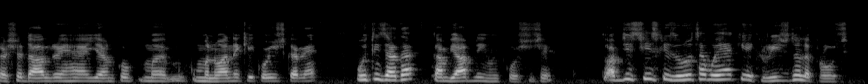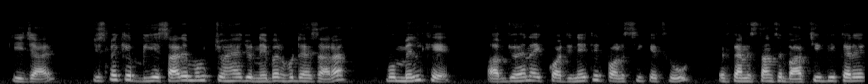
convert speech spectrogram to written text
प्रेशर डाल रहे हैं या उनको मनवाने की कोशिश कर रहे हैं। वो इतनी ज़्यादा कामयाब नहीं हुई कोशिशें। तो अब जिस चीज़ की ज़रूरत है वो है कि एक रीजनल अप्रोच की जाए जिसमें कि ये सारे मुल्क जो हैं जो नेबरहुड है सारा वो मिल के जो है ना एक कोऑर्डिनेटेड पॉलिसी के थ्रू अफ़गानिस्तान से बातचीत भी करे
